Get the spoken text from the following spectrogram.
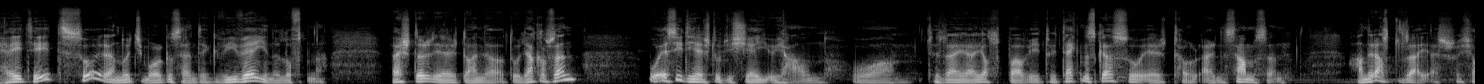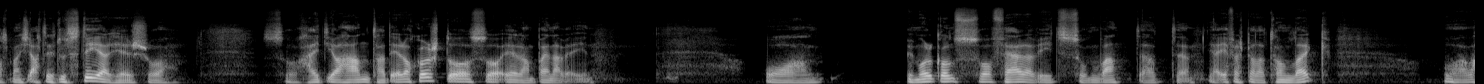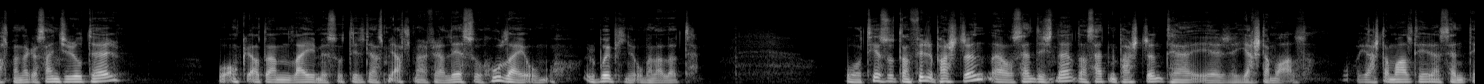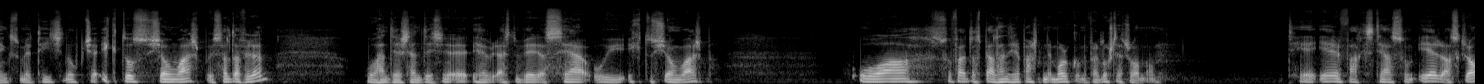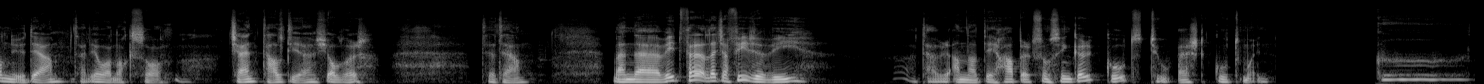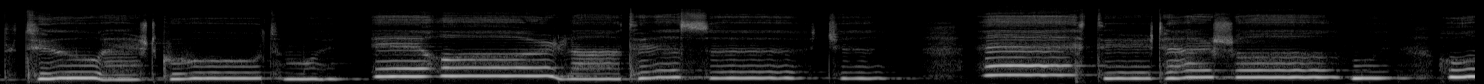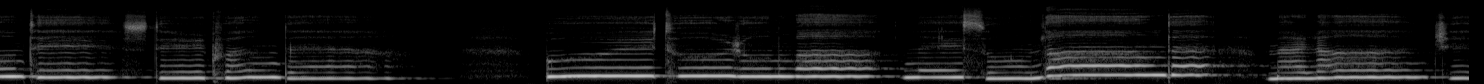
hei tid, så er det nødt morgensending vi veien i luftene. Verster er Daniel Adol Jakobsen, og jeg sitter her i studiet Kjei i Havn, og til deg jeg hjelper vi til tekniske, så er Tor Arne Samsen. Han er alltid dreier, så kjølt man ikke alltid til steder her, så, så heit jeg han tatt er akkurat, og så er han beina veien. Og i morgen så færer vi som vant at ja, jeg får spille tonelike, -like, og har valgt meg noen sanger ut her, og onker at de leier meg så til det som jeg alt mer for å lese og hula i om, ur bøyplene om han har løtt. Og til så den fyrre parsteren av sendingene, den setten parsteren til er Gjerstamal. Og Gjerstamal til er en sending som er tidsen opp til Iktos Sjønvarsp i Søltafyrre, og han til sendingen har resten vært å se i Iktos Sjønvarsp, og så får jeg spille han til parsteren i morgen for å lukte etter honom det er faktisk det som er av skrann i det, det er jo nok så kjent alltid selv til det. Men uh, vi får lette fire vi, det er Anna D. Haberg som synger, God to erst god munn». God to erst god munn, e orla til søtje, e etter ter sjalmui hon tister kvande ui turun vatleisum lande mer lantje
